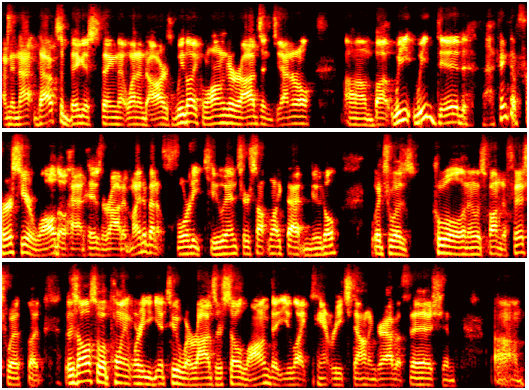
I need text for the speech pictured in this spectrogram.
I mean that that's the biggest thing that went into ours. We like longer rods in general. Um, but we we did I think the first year Waldo had his rod, it might have been a 42 inch or something like that noodle, which was cool and it was fun to fish with. But there's also a point where you get to where rods are so long that you like can't reach down and grab a fish and um,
